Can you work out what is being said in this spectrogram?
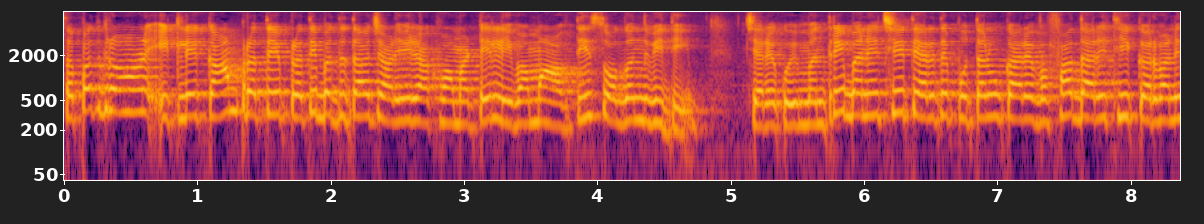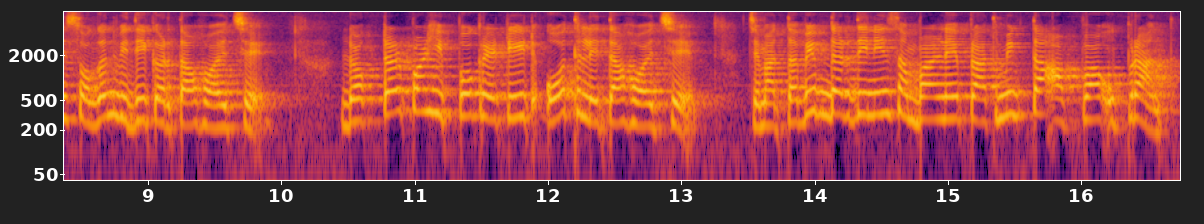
શપથ ગ્રહણ એટલે કામ પ્રત્યે પ્રતિબદ્ધતા જાળવી રાખવા માટે લેવામાં આવતી સોગંદ વિધિ જ્યારે કોઈ મંત્રી બને છે, ત્યારે તે પોતાનું કાર્ય વફાદારીથી કરવાની સોગંદ વિધિ કરતા હોય છે. ડોક્ટર પણ હિપ્પોક્રેટિક ઓથ લેતા હોય છે, જેમાં તબીબ દર્દીની સંભાળને પ્રાથમિકતા આપવા ઉપરાંત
